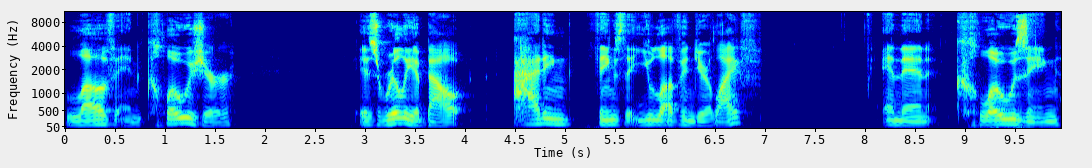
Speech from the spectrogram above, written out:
love and closure is really about adding things that you love into your life and then closing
